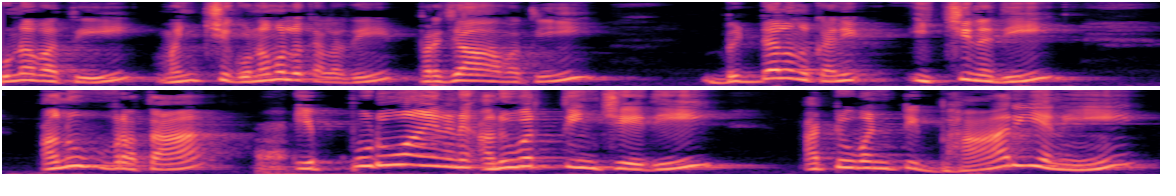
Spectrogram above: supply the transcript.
గుణవతి మంచి గుణములు కలది ప్రజావతి బిడ్డలను కని ఇచ్చినది అనువ్రత ఎప్పుడూ ఆయనని అనువర్తించేది అటువంటి భార్యని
